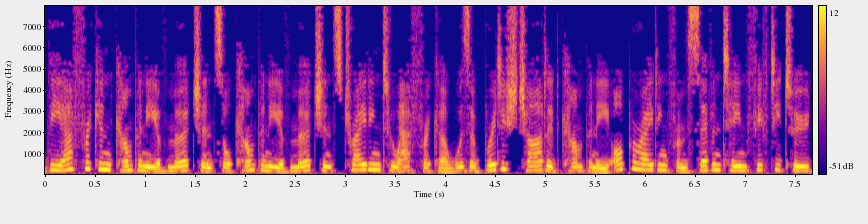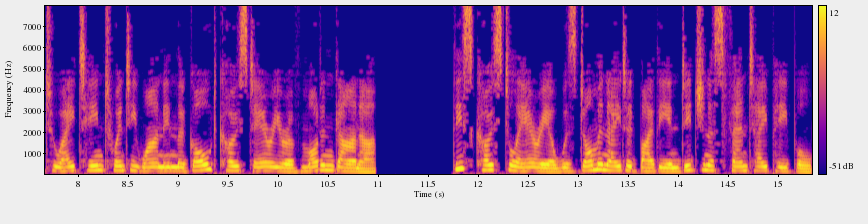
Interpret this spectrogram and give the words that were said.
The African Company of Merchants or Company of Merchants Trading to Africa was a British chartered company operating from 1752 to 1821 in the Gold Coast area of modern Ghana. This coastal area was dominated by the indigenous Fante people.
